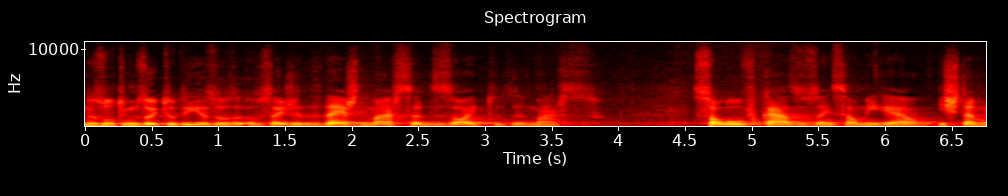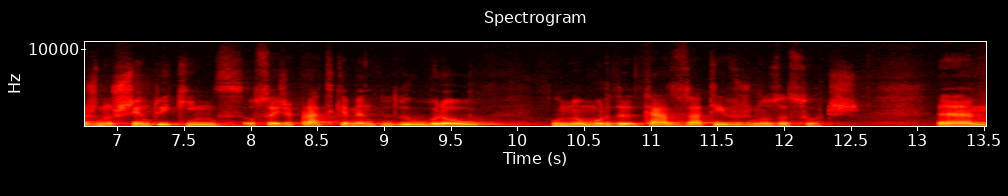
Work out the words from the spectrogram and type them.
Nos últimos oito dias, ou seja, de 10 de março a 18 de março, só houve casos em São Miguel e estamos nos 115, ou seja, praticamente dobrou o número de casos ativos nos Açores. Hum,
